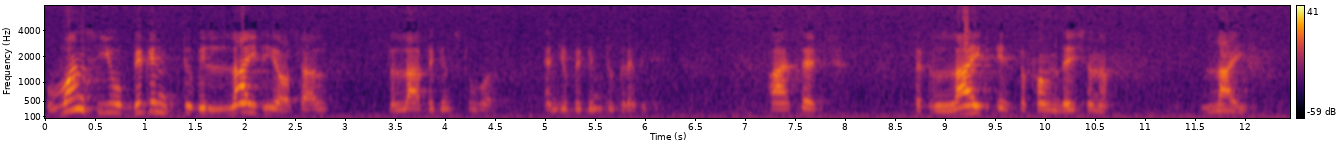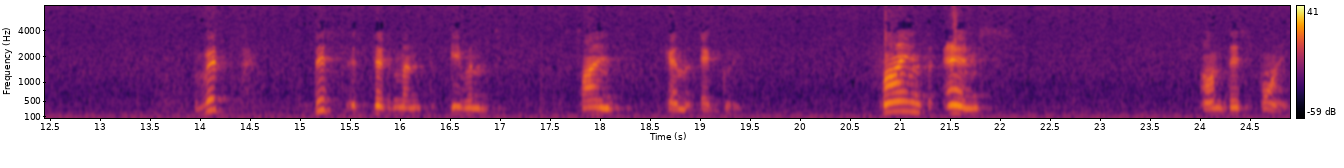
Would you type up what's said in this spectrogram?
Once you begin to be light yourself, the law begins to work and you begin to gravitate. I said that light is the foundation of life. With this statement, even science can agree. Science ends on this point.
